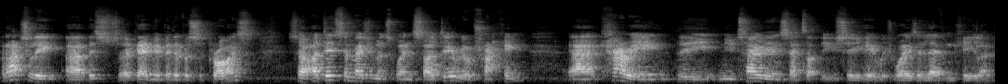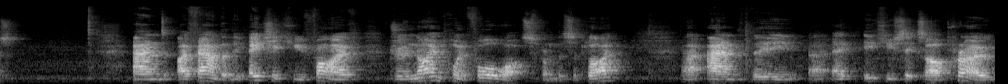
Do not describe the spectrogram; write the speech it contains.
but actually uh, this uh, gave me a bit of a surprise. So I did some measurements when sidereal tracking, uh, carrying the Newtonian setup that you see here, which weighs 11 kilos. And I found that the HEQ5 drew 9.4 watts from the supply, uh, and the uh, EQ6R Pro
